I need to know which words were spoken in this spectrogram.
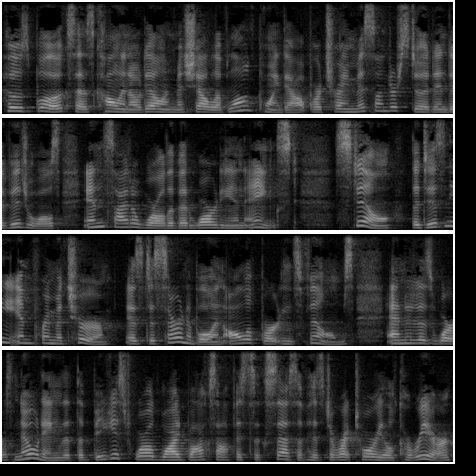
whose books, as Colin Odell and Michelle LeBlanc point out, portray misunderstood individuals inside a world of Edwardian angst. Still, the Disney imprimatur is discernible in all of Burton's films, and it is worth noting that the biggest worldwide box office success of his directorial career,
